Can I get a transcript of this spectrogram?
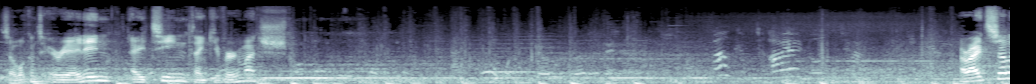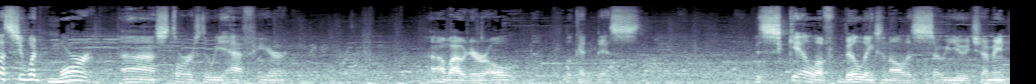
So welcome to Area 18. 18. Thank you very much. Town. All right, so let's see what more uh, stores do we have here. Oh wow, they're all. Look at this. The scale of buildings and all is so huge. I mean,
